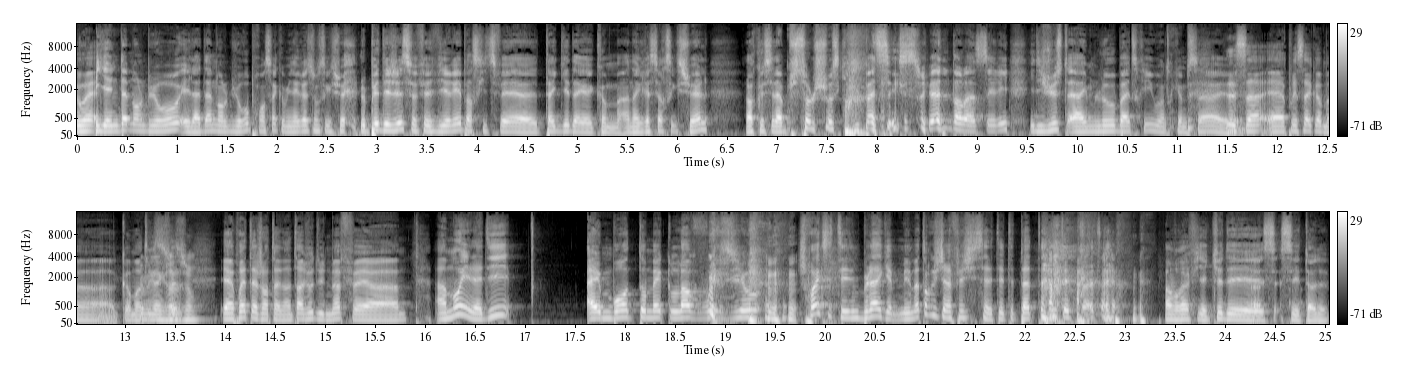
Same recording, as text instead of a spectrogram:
Ouais. Il y a une dame dans le bureau et la dame dans le bureau prend ça comme une agression sexuelle. Le PDG se fait virer parce qu'il se fait euh, taguer comme un agresseur sexuel, alors que c'est la seule chose qui dit pas de sexuel dans la série. Il dit juste I'm low battery ou un truc comme ça. et- C'est ça, et elle a pris ça comme, euh, comme un Comme une truc agression. Et après, t'as genre t'as une interview d'une meuf et euh, à un moment, il a dit I want to make love with you. je crois que c'était une blague, mais maintenant que j'y réfléchis, ça était peut-être pas. peut-être pas. Enfin bref, il y a que des. C'est c'est Todd.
